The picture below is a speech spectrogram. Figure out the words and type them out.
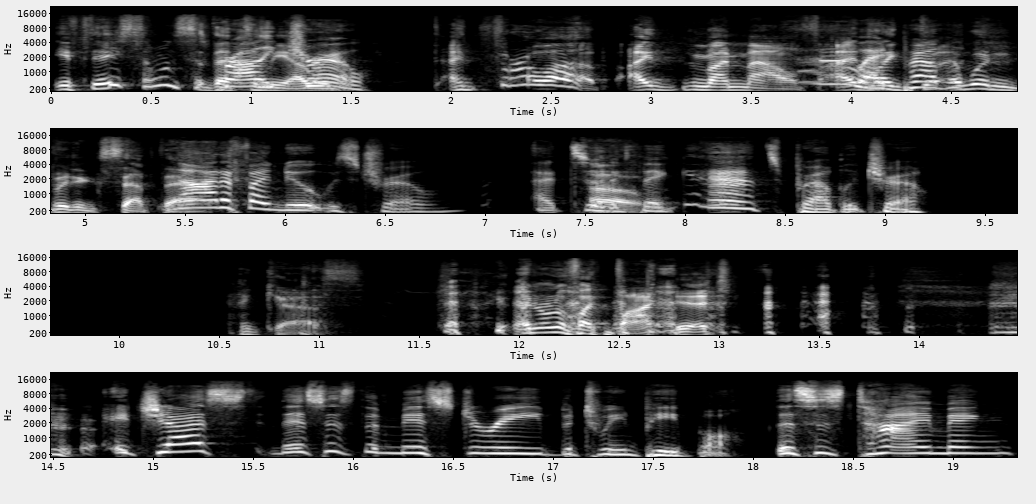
If they someone said It's that to probably me, I true. would, I'd throw up. I my mouth. I I'd like. probably- I wouldn't, but accept that. Not if I knew it was true. I'd sort Oh. of think, eh, it's probably true. I guess. I don't know if I buy it. It just this is the mystery between people. This is timing.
